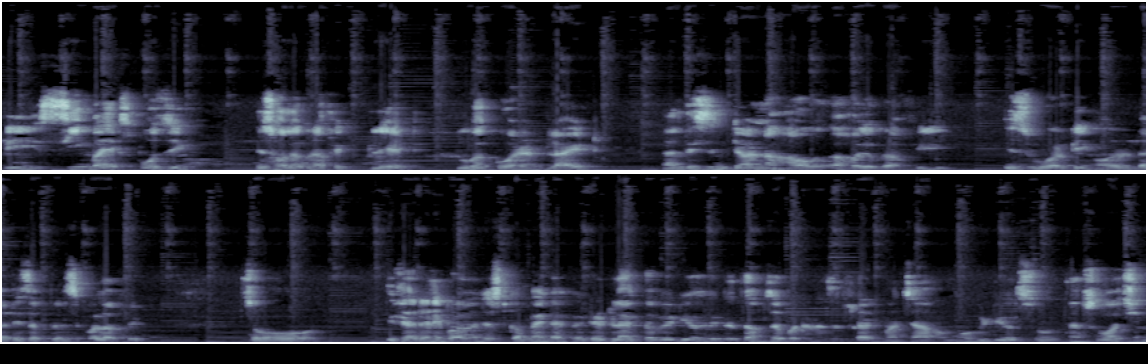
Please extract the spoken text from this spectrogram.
be seen by exposing this holographic plate to a coherent light. And this is in turn how a holography is working or that is the principle of it. So if you had any problem just comment. If you did like the video hit the thumbs up button and subscribe to my channel for more videos. So thanks for watching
